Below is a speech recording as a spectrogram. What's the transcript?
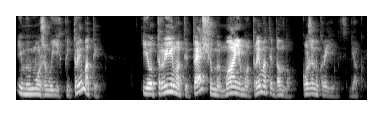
І ми можемо їх підтримати і отримати те, що ми маємо отримати давно. Кожен українець. Дякую.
